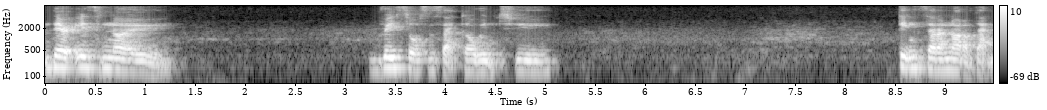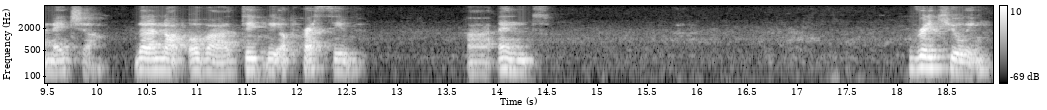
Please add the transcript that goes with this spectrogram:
There is no resources that go into things that are not of that nature, that are not of a deeply oppressive uh, and ridiculing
